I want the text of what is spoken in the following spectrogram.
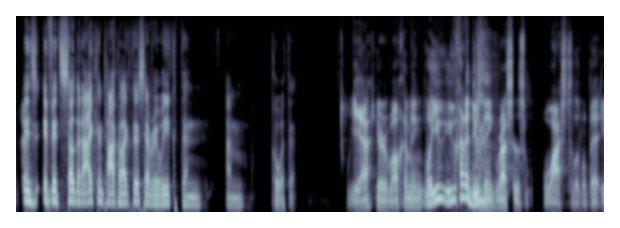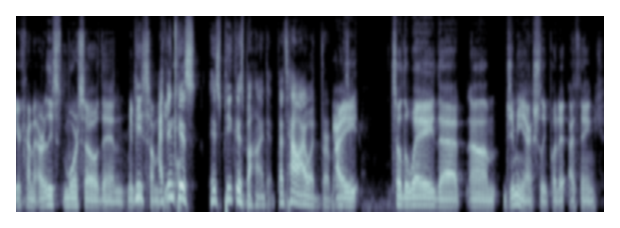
Okay. Is if it's so that I can talk like this every week, then I'm cool with it. Yeah, you're welcoming. Well, you you kind of do think Russ is washed a little bit. You're kind of, or at least more so than maybe He's- some. I think his his peak is behind him. That's how I would verbalize I it. so the way that um, Jimmy actually put it, I think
